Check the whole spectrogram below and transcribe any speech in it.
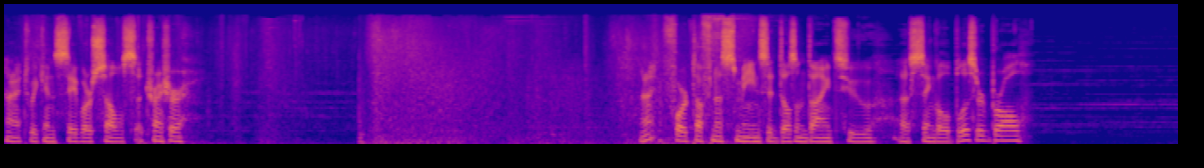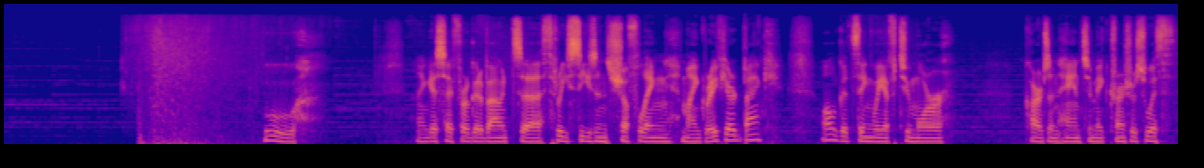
Alright, we can save ourselves a treasure. Alright, 4 toughness means it doesn't die to a single Blizzard Brawl. Ooh. I guess I forgot about uh, 3 seasons shuffling my graveyard back. Well, good thing we have two more cards in hand to make treasures with.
